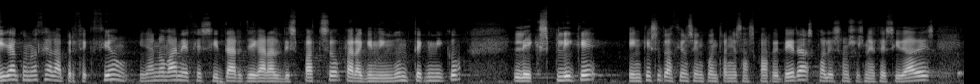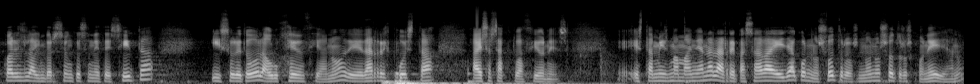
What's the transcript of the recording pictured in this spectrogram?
ella conoce a la perfección. Ella no va a necesitar llegar al despacho para que ningún técnico le explique en qué situación se encuentran esas carreteras, cuáles son sus necesidades, cuál es la inversión que se necesita y sobre todo la urgencia ¿no? de dar respuesta a esas actuaciones. Esta misma mañana la repasaba ella con nosotros, no nosotros con ella. ¿no?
